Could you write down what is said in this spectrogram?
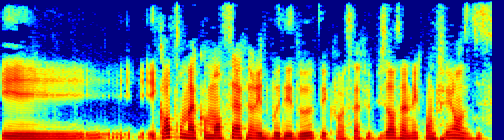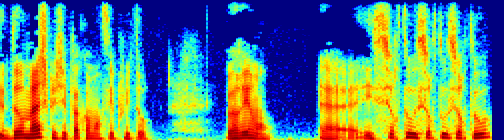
et, et, quand on a commencé à faire Hitbo des doutes et que ça fait plusieurs années qu'on le fait, on se dit c'est dommage que j'ai pas commencé plus tôt. Vraiment. Euh, et surtout, surtout, surtout,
